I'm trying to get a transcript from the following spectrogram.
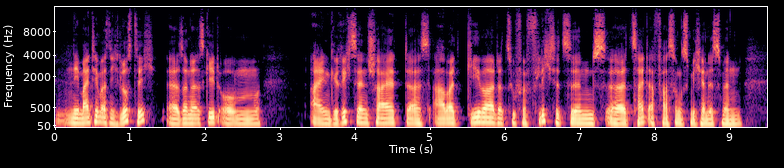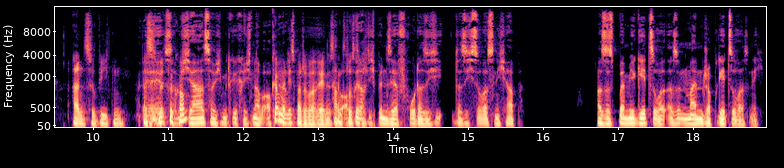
nee, mein Thema ist nicht lustig, äh, sondern es geht um einen Gerichtsentscheid, dass Arbeitgeber dazu verpflichtet sind, äh, Zeiterfassungsmechanismen anzubieten. Hast du Äh, es das mitbekommen? ich, ja, das habe ich mitgekriegt. Hab auch Können wir gedacht, nächstes Mal drüber reden. Ist habe auch gedacht, ich bin sehr froh, dass ich, dass ich sowas nicht hab. Also es, bei mir geht sowas, also in meinem Job geht sowas nicht.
